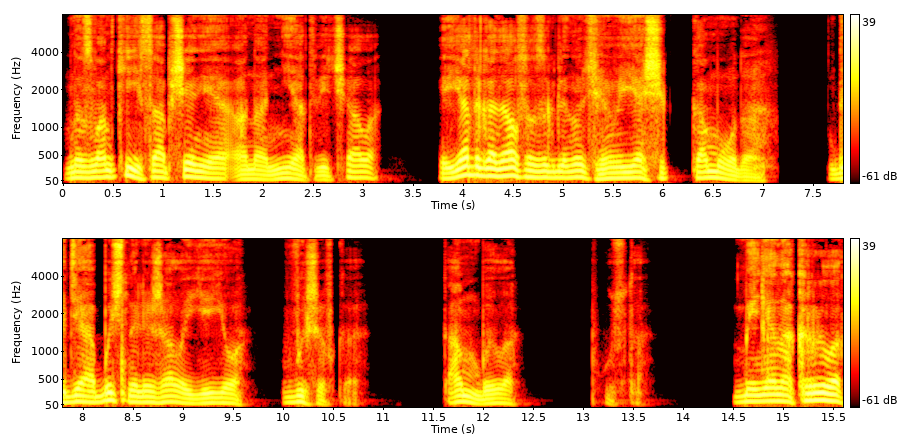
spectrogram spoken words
На звонки и сообщения она не отвечала, и я догадался заглянуть в ящик комода где обычно лежала ее вышивка. Там было пусто. Меня накрыло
